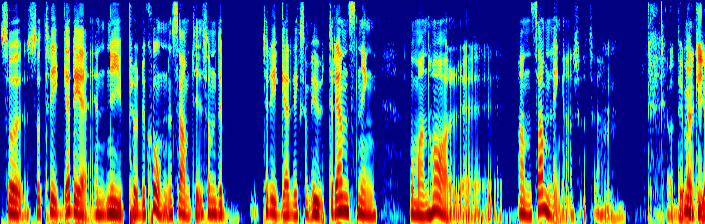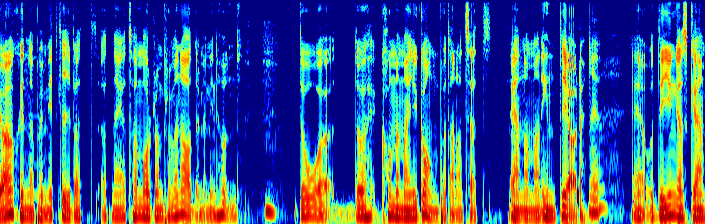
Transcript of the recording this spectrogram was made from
så, så triggar det en ny produktion. Men samtidigt som det triggar liksom utrensning om man har eh, ansamlingar. Så att säga. Mm. Ja, det Men- märker jag en skillnad på i mitt liv, att, att när jag tar morgonpromenader med min hund, Mm. då, då kommer man ju igång på ett annat sätt Mm. än om man inte gör det. Ja. Eh, och det är ju en ganska,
